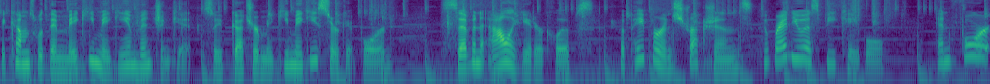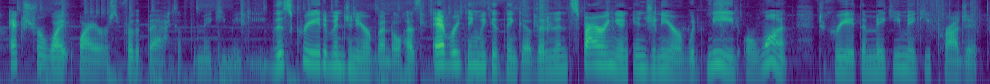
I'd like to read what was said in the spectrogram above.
It comes with a Makey Makey invention kit. So you've got your Makey Makey circuit board, seven alligator clips, a paper instructions, a red USB cable, and four extra white wires for the back of the Makey Makey. This Creative Engineer bundle has everything we could think of that an inspiring engineer would need or want to create the Makey Makey project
